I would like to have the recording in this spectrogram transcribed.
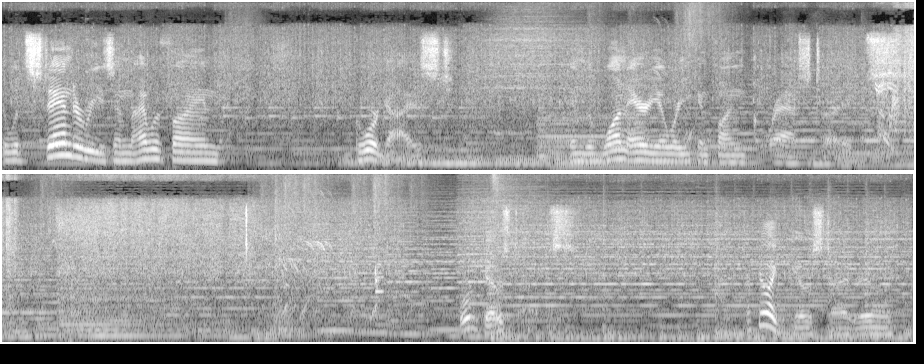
It would stand to reason I would find Gourgeist in the one area where you can find grass types. Or ghost types. I feel like ghost type, really.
